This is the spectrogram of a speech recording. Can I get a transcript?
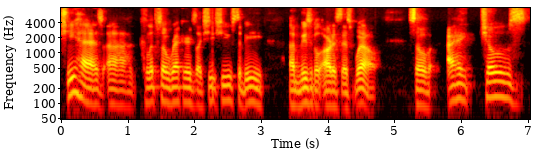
she has uh, Calypso records. Like she, she used to be a musical artist as well. So I chose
